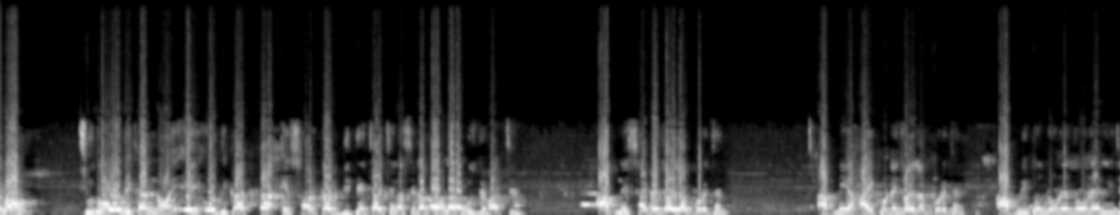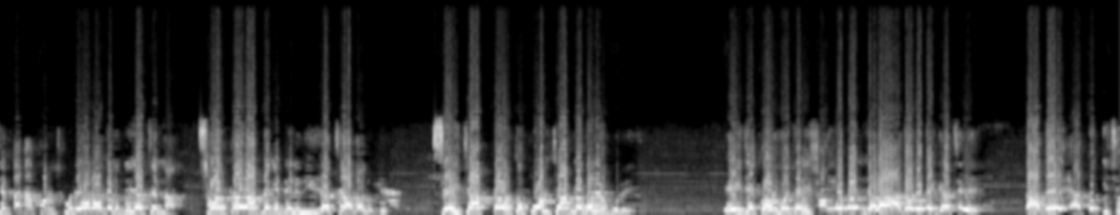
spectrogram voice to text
এবং শুধু অধিকার নয়, এই অধিকারটা এই সরকার দিতে চাইছে না, সেটা তো আপনারা বুঝতে পারছেন। আপনি সেটা জয়লাভ করেছেন, আপনি হাইকোর্টে জয়লাভ করেছেন, আপনি তো দৌড়ে দৌড়ে নিজের টাকা খরচ করে আর আদালতে যাচ্ছেন না। সরকার আপনাকে টেনে নিয়ে যাচ্ছে আদালতে। সেই চাপটাও তো পড়ছে আপনাদের উপরে। এই যে কর্মচারী সংগঠন যারা আদালতে গেছে, তাদের এত কিছু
